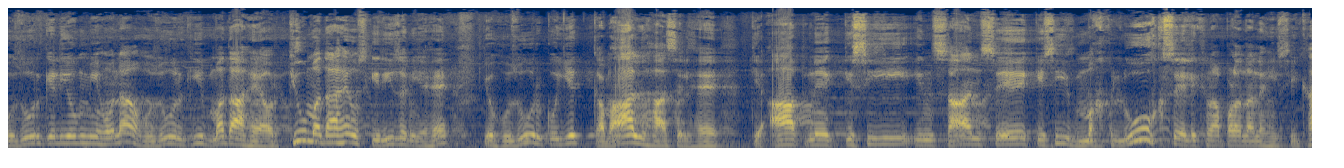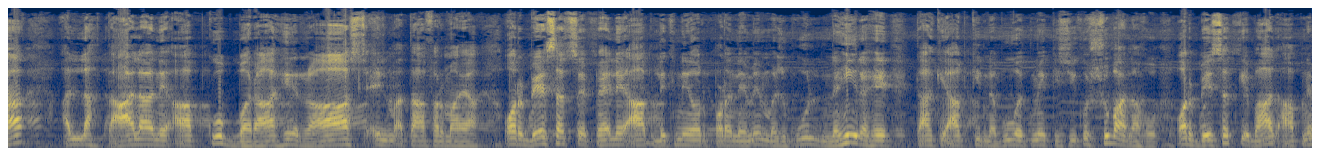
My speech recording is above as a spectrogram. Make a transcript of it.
حضور کے لیے امی ہونا حضور کی مدہ ہے۔ اور کیوں مدہ ہے؟ اس کی ریزن یہ ہے کہ حضور کو یہ کمال حاصل ہے کہ آپ نے کسی انسان سے، کسی مخلوق سے لکھنا پڑھنا نہیں سیکھا۔ اللہ تعالیٰ نے آپ کو براہ راست علم عطا فرمایا اور بیست سے پہلے آپ لکھنے اور پڑھنے میں مشغول نہیں رہے تاکہ آپ کی نبوت میں کسی کو شبہ نہ ہو اور بیست کے بعد آپ نے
